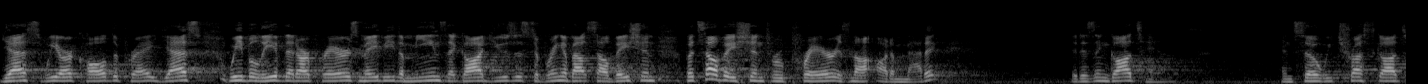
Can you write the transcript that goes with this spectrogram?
Yes, we are called to pray. Yes, we believe that our prayers may be the means that God uses to bring about salvation, but salvation through prayer is not automatic. It is in God's hands. And so we trust God's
